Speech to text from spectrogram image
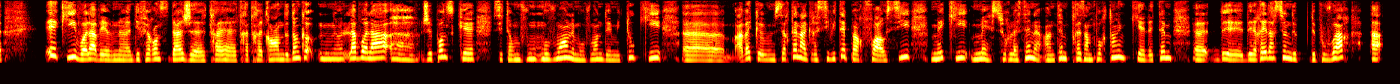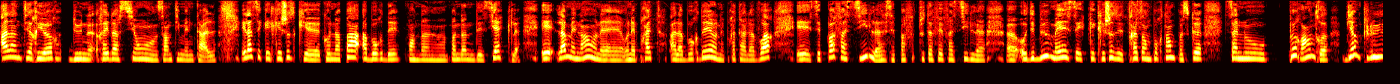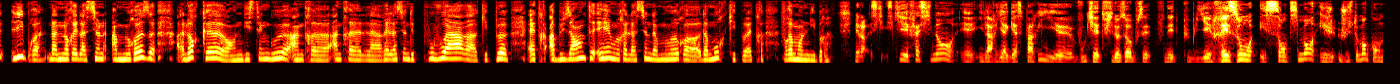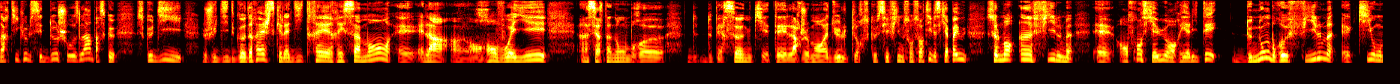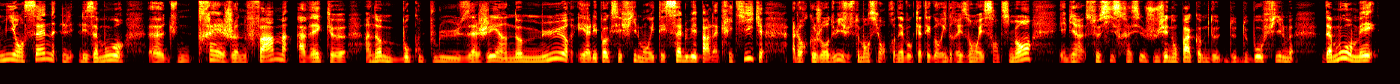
et qui voilà avait une différence d'âge très très très grande. Donc euh, là voilà, euh, je pense que c'est un mouvement, le mouvement de MeToo, qui euh, avec une certaine agressivité parfois aussi, mais qui met sur la scène un thème très important qui est le thème euh, des, relations de, pouvoir à, l'intérieur d'une relation sentimentale. Et là c'est quelque chose qu'on n'a pas abordé pendant pendant des siècles. Et là maintenant on est on est prête à l'aborder, on est prête à l'avoir. Et c'est pas facile, c'est pas tout à fait facile euh, au début, mais c'est quelque chose de très important parce que ça nous peut rendre bien plus libre dans nos relations amoureuses, alors qu'on distingue entre entre la relation de pouvoir euh, qui peut être abusante et une relation d'amour euh, d'amour qui peut être vraiment libre. Mais alors, ce qui est fascinant, Hilaria Gaspari, euh, vous qui êtes philosophe, vous venez de publier Raison et sentiment, et justement quand on articule ces deux choses-là, parce que ce que dit Judith Godrèche, ce qu'elle a dit très récemment, elle a renvoyé un certain nombre de personnes qui était largement adulte lorsque ces films sont sortis, parce qu'il n'y a pas eu seulement un film. Eh, en France, il y a eu en réalité de nombreux films euh, qui ont mis en scène les amours euh, d'une très jeune femme avec euh, un homme beaucoup plus âgé, un homme mûr. Et à l'époque, ces films ont été salués par la critique, alors qu'aujourd'hui, justement, si on prenait vos catégories de raison et sentiment, eh bien, ceux-ci seraient jugés non pas comme de, beaux films d'amour, mais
